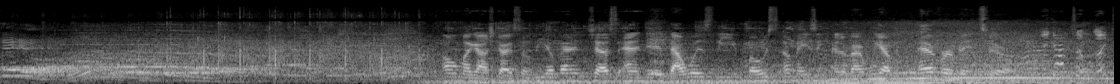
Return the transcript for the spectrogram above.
tales. Oh my gosh, guys, so the event just ended. That was the most amazing pin event we have ever been to. We got some good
